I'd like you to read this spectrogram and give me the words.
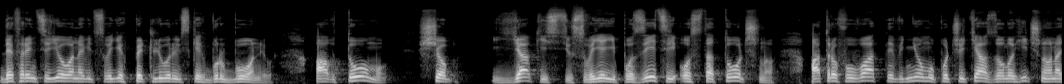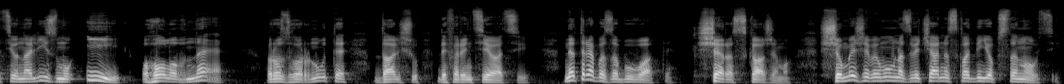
диференційоване від своїх петлюрівських бурбонів, а в тому, щоб якістю своєї позиції остаточно атрофувати в ньому почуття зоологічного націоналізму і, головне, розгорнути дальшу диференціацію. Не треба забувати, ще раз скажемо, що ми живемо в надзвичайно складній обстановці,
